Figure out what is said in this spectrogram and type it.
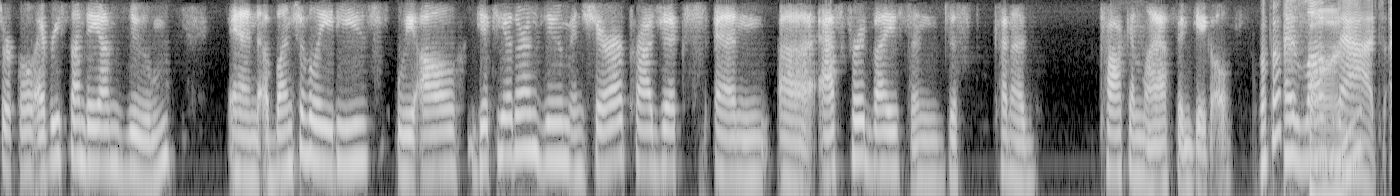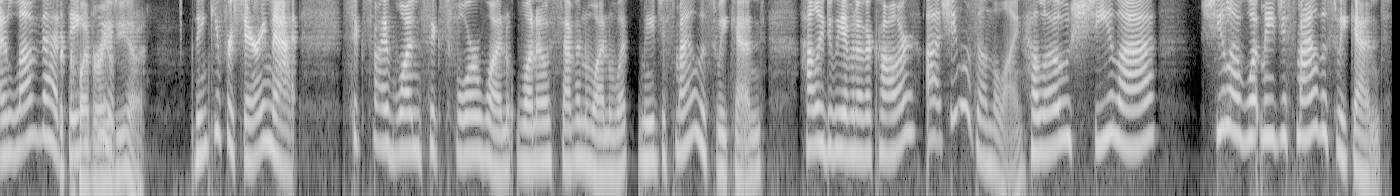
circle every Sunday on Zoom, and a bunch of ladies. We all get together on Zoom and share our projects and uh, ask for advice and just kind of talk and laugh and giggle. Oh, that's I love that. I love that. It's a Thank clever you. idea. Thank you for sharing that. 651 641 1071. What made you smile this weekend? Holly, do we have another caller? Uh, Sheila's on the line. Hello, Sheila. Sheila, what made you smile this weekend?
